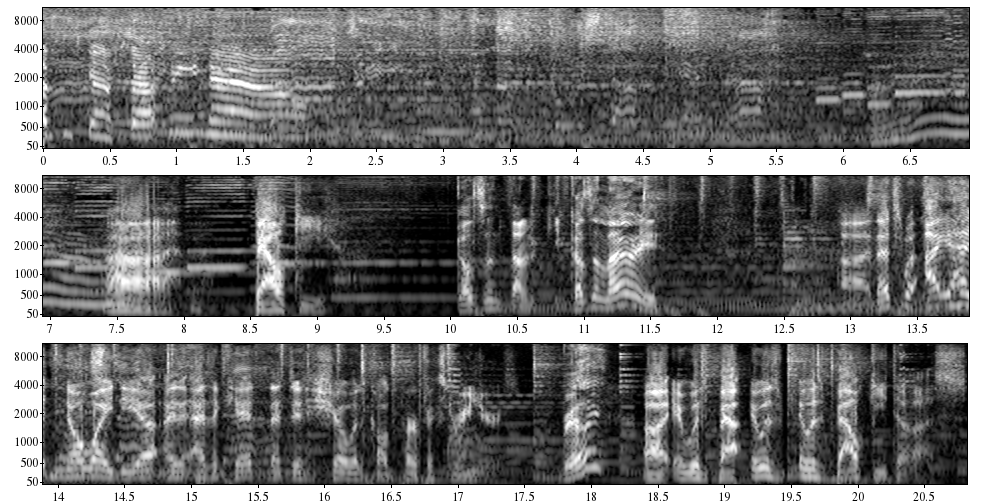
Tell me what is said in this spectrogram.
Nothing's gonna stop me now. Ah, Balki. Cousin Balki. cousin Larry. Uh, that's what I had no idea as a kid that this show was called Perfect Strangers. Really? Uh, it was ba- it was it was Balki to us.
